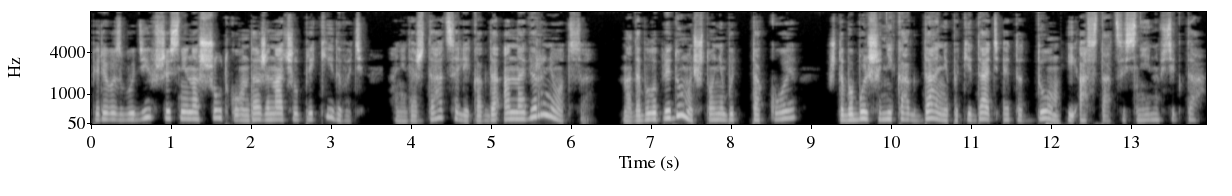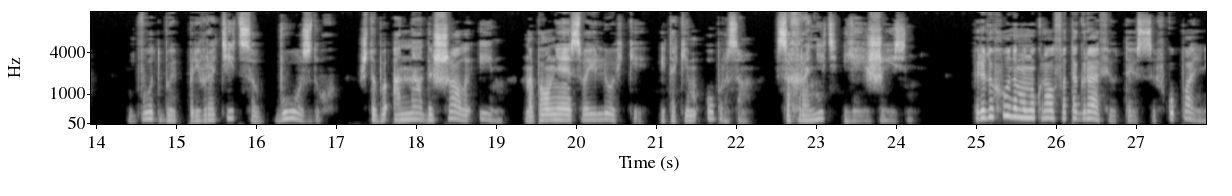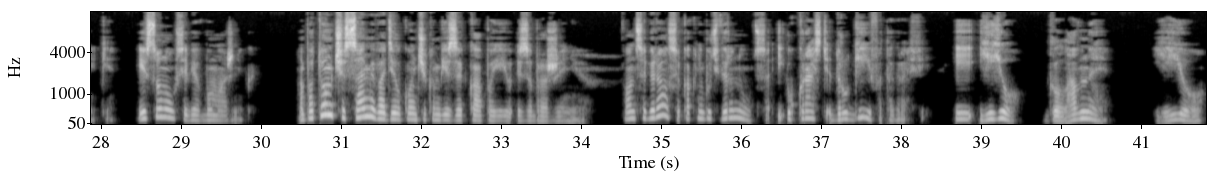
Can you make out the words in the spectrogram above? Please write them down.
Перевозбудившись не на шутку, он даже начал прикидывать, а не дождаться ли, когда она вернется. Надо было придумать что-нибудь такое, чтобы больше никогда не покидать этот дом и остаться с ней навсегда. Вот бы превратиться в воздух, чтобы она дышала им, наполняя свои легкие, и таким образом сохранить ей жизнь. Перед уходом он украл фотографию Тессы в купальнике и сунул себе в бумажник. А потом часами водил кончиком языка по ее изображению. Он собирался как-нибудь вернуться и украсть другие фотографии. И ее, главное, ее.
